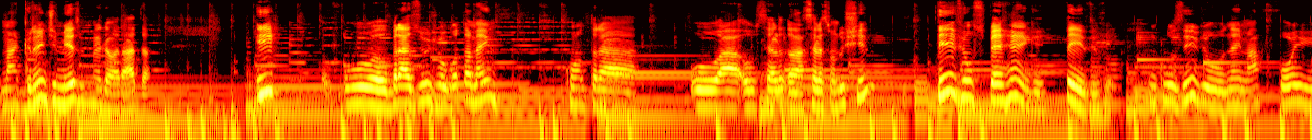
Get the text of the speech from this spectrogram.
uma grande mesmo melhorada. E o Brasil jogou também contra o, a, o, a seleção do Chile. Teve uns perrengues? Teve. Inclusive o Neymar foi.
